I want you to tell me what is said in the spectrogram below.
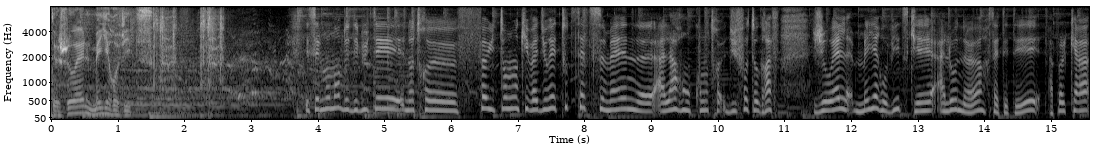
de Joël Meyerowitz. Et c'est le moment de débuter notre feuilleton qui va durer toute cette semaine euh, à la rencontre du photographe Joël Meyerowitz qui est à l'honneur cet été à Polka,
